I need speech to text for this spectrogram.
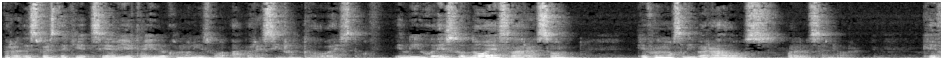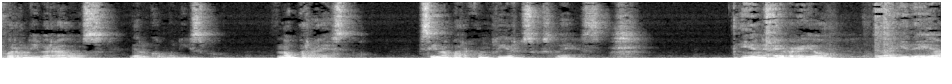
Pero después de que se había caído el comunismo, aparecieron todo esto. Y él dijo, eso no es la razón que fuimos liberados por el Señor, que fueron liberados del comunismo. No para esto, sino para cumplir sus leyes. Y en hebreo, la idea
